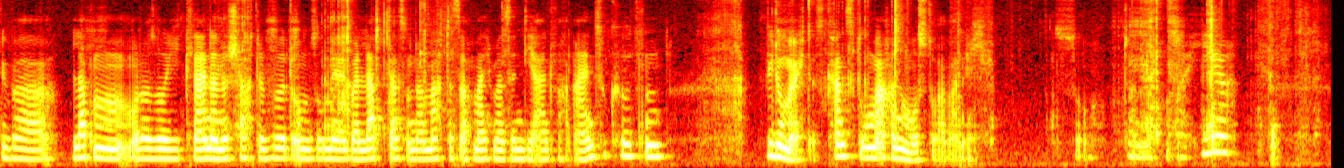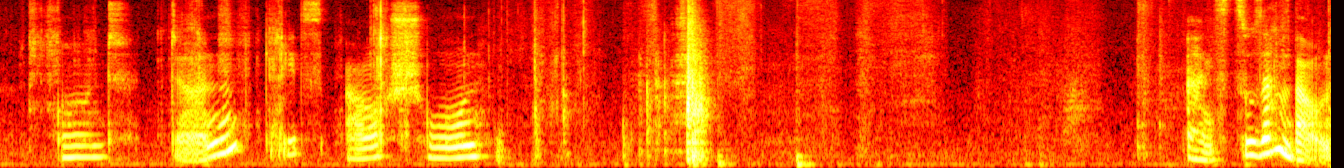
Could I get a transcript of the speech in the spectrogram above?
überlappen oder so. Je kleiner eine Schachtel wird, umso mehr überlappt das und dann macht es auch manchmal Sinn, die einfach einzukürzen. Wie du möchtest. Kannst du machen, musst du aber nicht. Dann nochmal hier. Und dann geht es auch schon ans Zusammenbauen.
